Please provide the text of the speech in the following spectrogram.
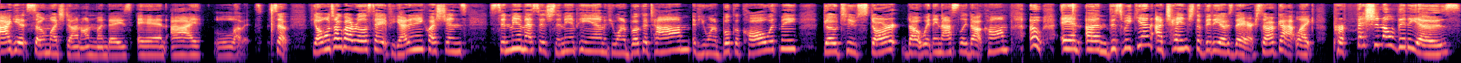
I get so much done on Mondays and I love it. So if y'all want to talk about real estate, if you got any questions, send me a message, send me a PM. If you want to book a time, if you want to book a call with me, go to start.whitneynicely.com. Oh, and um, this weekend I changed the videos there. So I've got like professional videos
